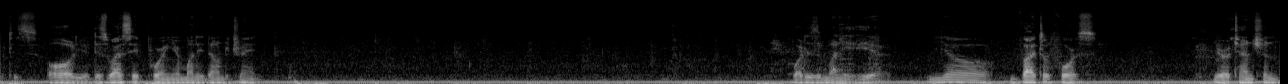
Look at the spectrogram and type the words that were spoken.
What is all your? This is why I say pouring your money down the drain. What is money here? Your vital force, your attention,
